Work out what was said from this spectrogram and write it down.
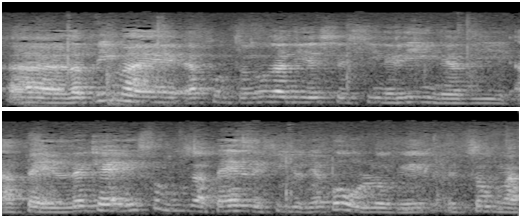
Uh, la prima è appunto nulla di essersi in linea di Apelle, che è il famoso Apelle, figlio di Apollo, che insomma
